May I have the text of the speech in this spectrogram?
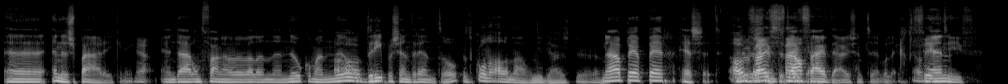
en een spaarrekening. Ja. En daar ontvangen we wel een 0,03% oh, rente op. Dat kon allemaal van die 1000 euro? Nou, per, per asset. Oh, dus totaal 5000 belegd. Fictief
